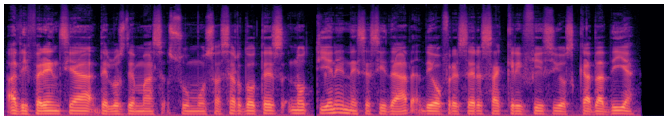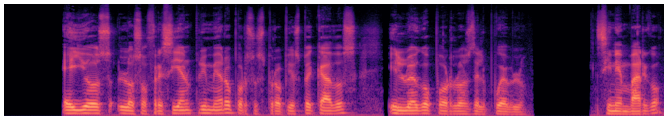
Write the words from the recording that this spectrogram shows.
A diferencia de los demás sumos sacerdotes, no tiene necesidad de ofrecer sacrificios cada día. Ellos los ofrecían primero por sus propios pecados y luego por los del pueblo. Sin embargo,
